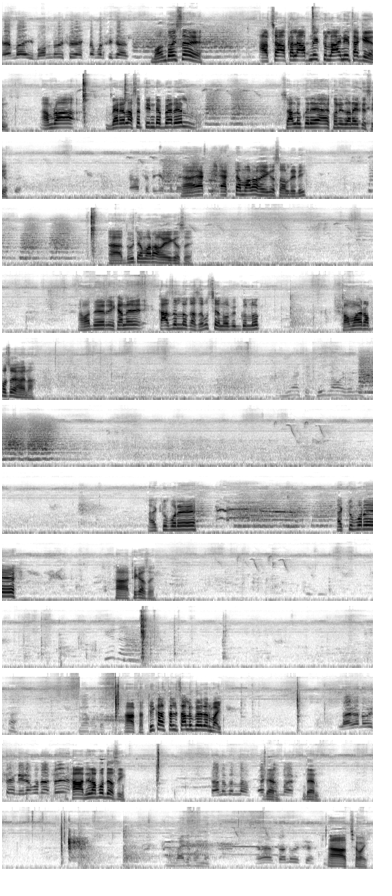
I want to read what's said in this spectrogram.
হ্যাঁ ভাই বন্ধ হয়েছে এক নম্বর ফিটার বন্ধ হয়েছে? আচ্ছা তাহলে আপনি একটু লাইনে থাকেন। আমরা ব্যারেল আছে তিনটে ব্যারেল। চালু করে এখনই জানাইতেছি। আচ্ছা হ্যাঁ এক একটা মারা হয়ে গেছে অলরেডি হ্যাঁ দুইটা মারা হয়ে গেছে। আমাদের এখানে কাজের লোক আছে বুঝছেন? অভিজ্ঞ লোক। সময়ের অপচয় হয় না। আর একটু পরে। একটু পরে। হ্যাঁ ঠিক আছে। আচ্ছা ঠিক আছে তাহলে চালু করে দেন ভাই। লাগানো হয়েছে নিরাপদ আছে? হ্যাঁ নিরাপদে আছি। চালু করলাম দেন দেন। হ্যাঁ চালু আচ্ছা ভাই।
